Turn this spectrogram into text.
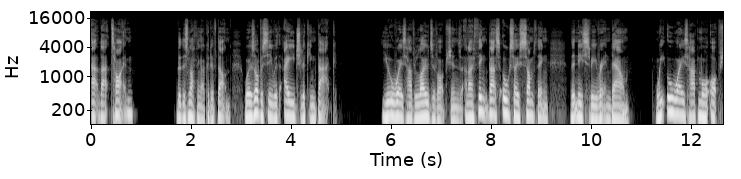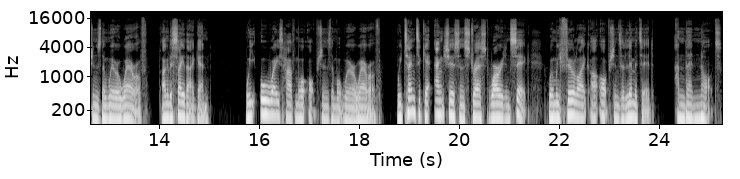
at that time that there's nothing I could have done. Whereas, obviously, with age looking back, you always have loads of options. And I think that's also something that needs to be written down. We always have more options than we're aware of. I'm going to say that again. We always have more options than what we're aware of. We tend to get anxious and stressed, worried and sick when we feel like our options are limited, and they're not.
